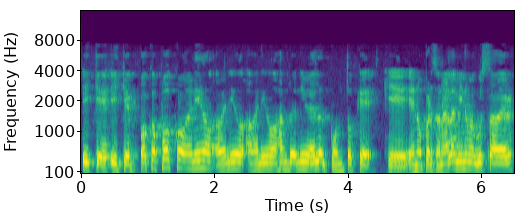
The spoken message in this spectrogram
y que, y que poco a poco ha venido, ha venido, ha venido bajando de nivel al punto que, que en lo personal a mí no me gusta ver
